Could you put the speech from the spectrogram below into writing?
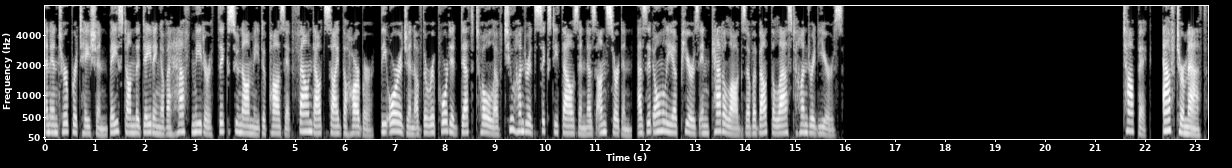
an interpretation based on the dating of a half-metre thick tsunami deposit found outside the harbour. The origin of the reported death toll of 260,000 is uncertain, as it only appears in catalogues of about the last hundred years. Aftermath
